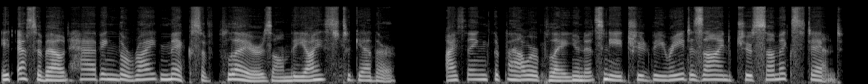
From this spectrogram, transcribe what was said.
It's about having the right mix of players on the ice together. I think the power play units need should be redesigned to some extent,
